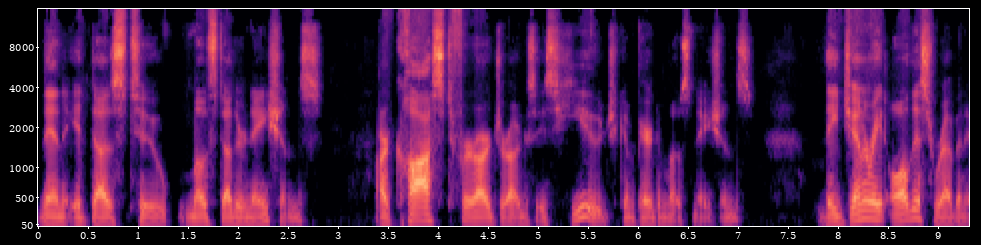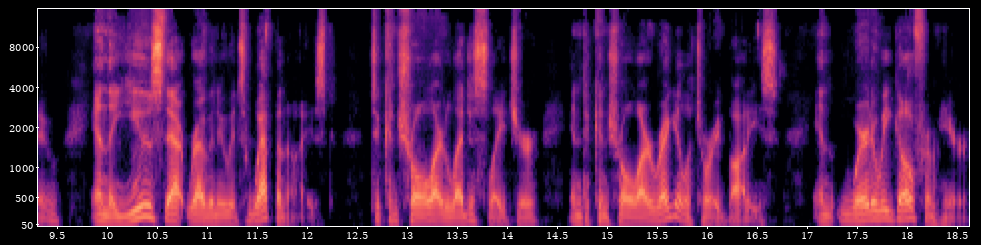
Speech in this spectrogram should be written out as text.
than it does to most other nations, our cost for our drugs is huge compared to most nations. They generate all this revenue and they use that revenue, it's weaponized to control our legislature and to control our regulatory bodies. And where do we go from here?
